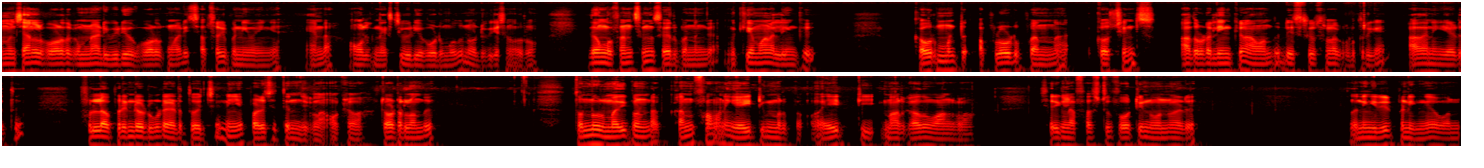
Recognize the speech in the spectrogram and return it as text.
நம்ம சேனல் போகிறதுக்கு முன்னாடி வீடியோ போகிறதுக்கு முன்னாடி சப்ஸ்கிரைப் பண்ணி வைங்க. ஏன்டா உங்களுக்கு நெக்ஸ்ட் வீடியோ போடும்போது நோட்டிஃபிகேஷன் வரும். இதை உங்கள் ஃப்ரெண்ட்ஸுங்க ஷேர் பண்ணுங்கள் முக்கியமான லிங்க்கு கவர்மெண்ட் அப்லோடு பண்ண கொஸ்டின்ஸ் அதோடய லிங்க்கு நான் வந்து டிஸ்கிரிப்ஷனில் கொடுத்துருக்கேன். அதை நீங்கள் எடுத்து ஃபுல்லாக பிரிண்ட் அவுட் கூட எடுத்து வச்சு நீங்கள் படித்து தெரிஞ்சுக்கலாம் ஓகேவா டோட்டல் வந்து தொண்ணூறு மதிப்பெண்டா கன்ஃபார்மாக நீங்கள் எயிட்டி மார்க் எயிட்டி மார்க்காவது வாங்கலாம். சரிங்களா? ஃபஸ்ட்டு ஃபோர்டீன் ஒன் வேர்டு அதை நீங்கள் ரீட் பண்ணிக்கோங்க. ஒன்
